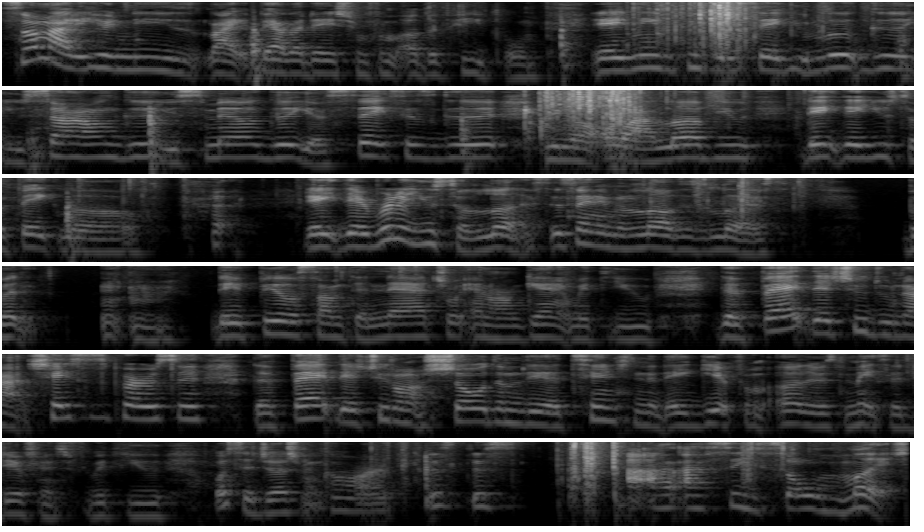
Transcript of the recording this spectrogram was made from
Somebody here needs like validation from other people. They need people to say you look good, you sound good, you smell good, your sex is good. You know, oh, I love you. They they used to fake love. they they're really used to lust. This ain't even love, this lust. But Mm -mm. They feel something natural and organic with you. The fact that you do not chase this person, the fact that you don't show them the attention that they get from others makes a difference with you. What's the judgment card? This, this, I, I see so much.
